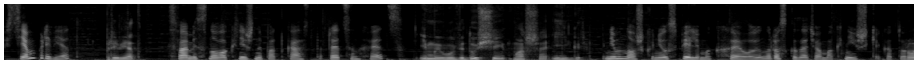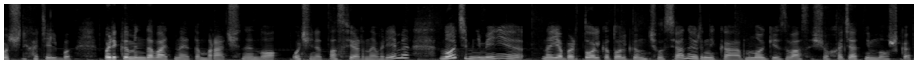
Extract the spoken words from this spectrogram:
Всем привет! Привет. С вами снова книжный подкаст Reds and Heads. И мы его ведущие Маша и Игорь. Немножко не успели мы к Хэллоуину рассказать вам о книжке, которую очень хотели бы порекомендовать на это мрачное, но очень атмосферное время. Но, тем не менее, ноябрь только-только начался наверняка. Многие из вас еще хотят немножко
